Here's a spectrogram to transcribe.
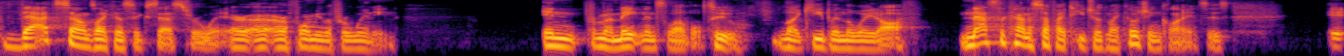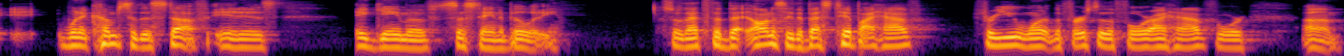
that sounds like a success for win or, or a formula for winning. In from a maintenance level too, like keeping the weight off. And that's the kind of stuff I teach with my coaching clients is it, it, when it comes to this stuff, it is a game of sustainability. So that's the be- honestly the best tip I have for you. One of the first of the four I have for um,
